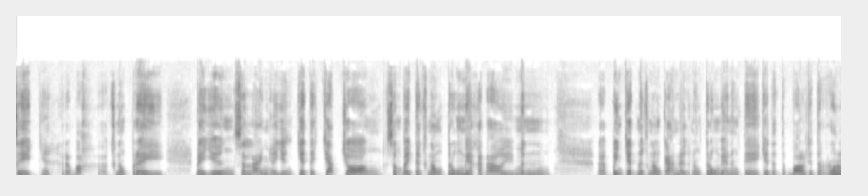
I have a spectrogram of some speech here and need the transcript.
សេករបស់ក្នុងព្រៃដែលយើងស្រឡាញ់ហើយយើងចេះតែចាប់ចងសំបីតែក្នុងទ្រុងមាសក៏ដោយមិនពេញចិត្តនៅក្នុងការនៅក្នុងទ្រុងមាសនឹងទេចេះតែត្បល់ចេះតែរុល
